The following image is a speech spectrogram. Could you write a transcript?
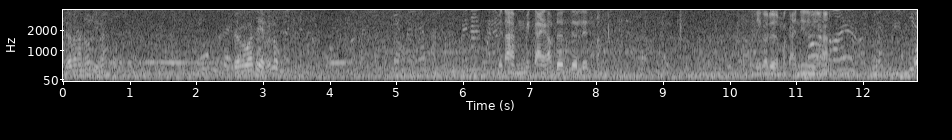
เดินไปทางโน้นอีกไหมเดินไปวัดเทพไหมลูกไม่ได้ มันไม่ไกลครับ เดินเดินเล่นมาวันนี้ก็เดินมาไกลนิดนึงนะฮะ ตอ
